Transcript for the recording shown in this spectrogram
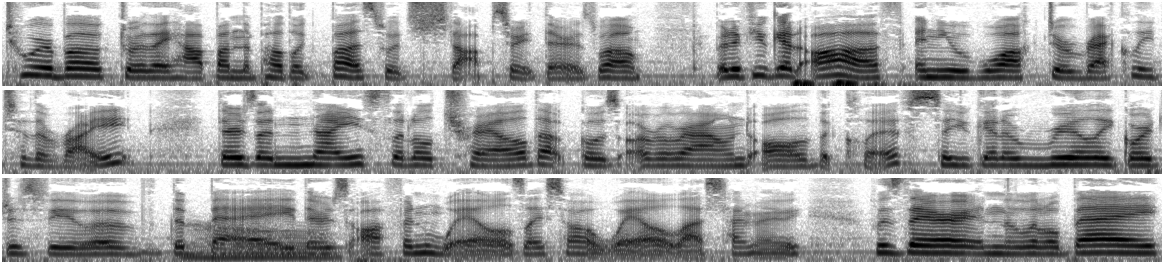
tour booked or they hop on the public bus, which stops right there as well. But if you get off and you walk directly to the right, there's a nice little trail that goes around all of the cliffs. So you get a really gorgeous view of the bay. Oh. There's often whales. I saw a whale last time I was there in the little bay,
